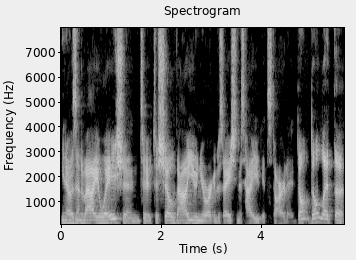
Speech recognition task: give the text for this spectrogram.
you know, as an evaluation to to show value in your organization is how you get started. Don't don't let the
